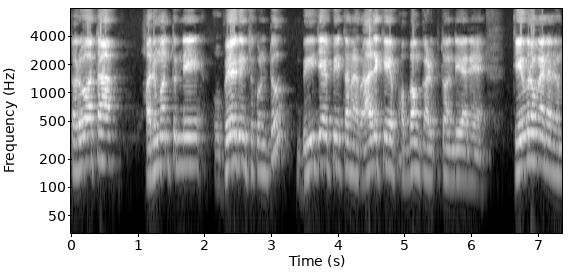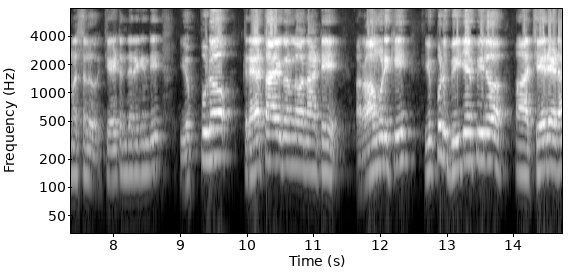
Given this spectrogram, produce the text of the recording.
తరువాత హనుమంతుణ్ణి ఉపయోగించుకుంటూ బీజేపీ తన రాజకీయ పబ్బం గడుపుతోంది అనే తీవ్రమైన విమర్శలు చేయటం జరిగింది. ఎప్పుడో త్రేతాయుగంలో నాటి రాముడికి ఇప్పుడు బీజేపీలో చేరాడా?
